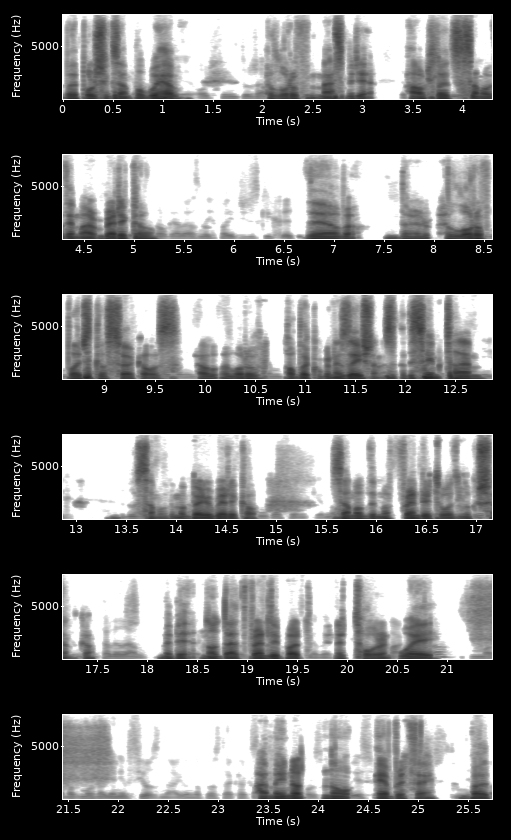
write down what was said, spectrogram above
by the Polish example, we have a lot of mass media outlets. Some of them are radical. There are, there are a lot of political circles, a, lot of public organizations. At the same time, some of them are very radical. Some of them are friendly towards Lukashenko. Maybe not that friendly, but in a tolerant way. I may not know everything, but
